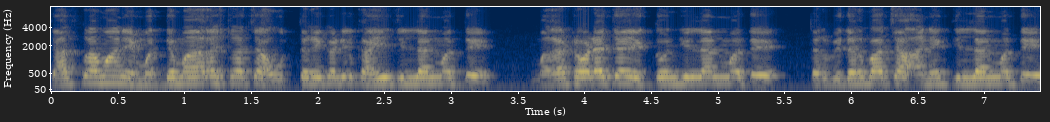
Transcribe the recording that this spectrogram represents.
त्याचप्रमाणे मध्य महाराष्ट्राच्या उत्तरेकडील काही जिल्ह्यांमध्ये मराठवाड्याच्या एक दोन जिल्ह्यांमध्ये तर विदर्भाच्या अनेक जिल्ह्यांमध्ये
